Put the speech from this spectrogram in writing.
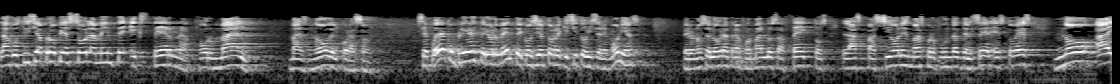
La justicia propia es solamente externa, formal, mas no del corazón. Se puede cumplir exteriormente con ciertos requisitos y ceremonias, pero no se logra transformar los afectos, las pasiones más profundas del ser. Esto es, no hay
